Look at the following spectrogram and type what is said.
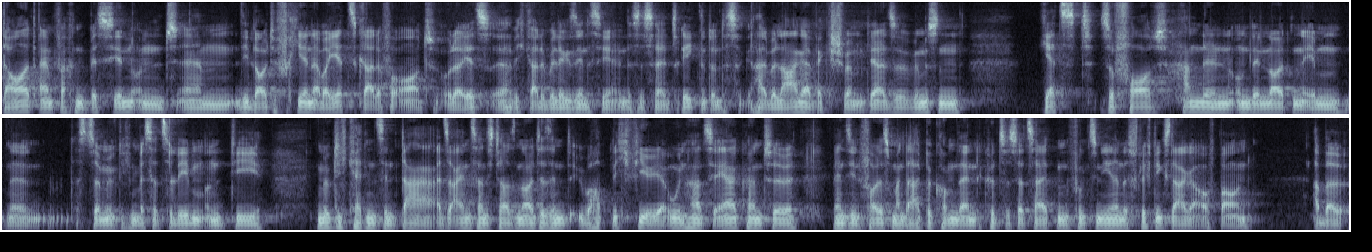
dauert einfach ein bisschen und ähm, die Leute frieren aber jetzt gerade vor Ort. Oder jetzt äh, habe ich gerade Bilder gesehen, dass, hier, dass es halt regnet und das halbe Lager wegschwimmt. Ja, also wir müssen jetzt sofort handeln, um den Leuten eben äh, das zu ermöglichen, besser zu leben und die Möglichkeiten sind da. Also 21.000 Leute sind überhaupt nicht viel. Ja, UNHCR könnte, wenn sie ein volles Mandat bekommen, dann in kürzester Zeit ein funktionierendes Flüchtlingslager aufbauen. Aber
